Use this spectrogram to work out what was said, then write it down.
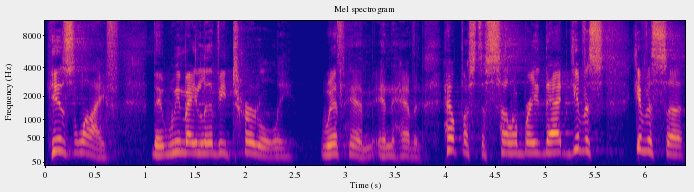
His life that we may live eternally with Him in heaven. Help us to celebrate that. Give us, give us a,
